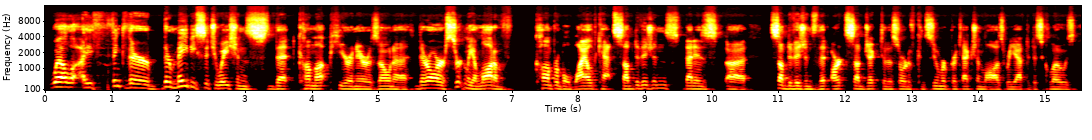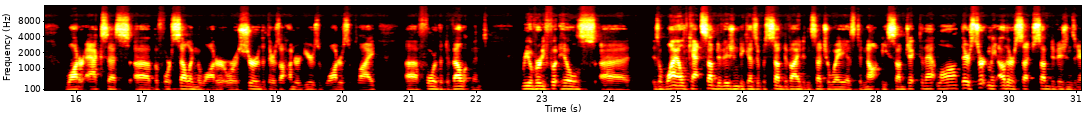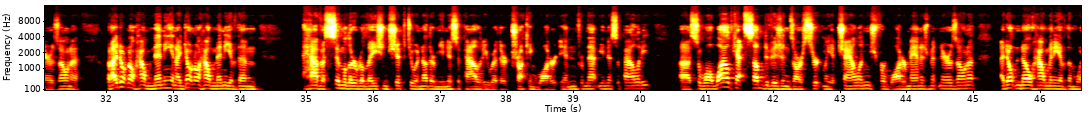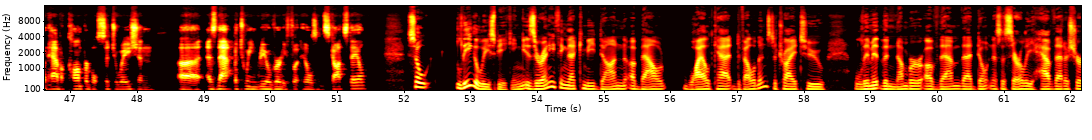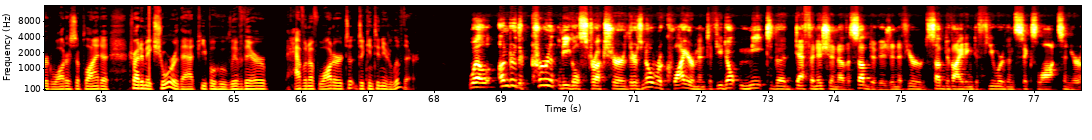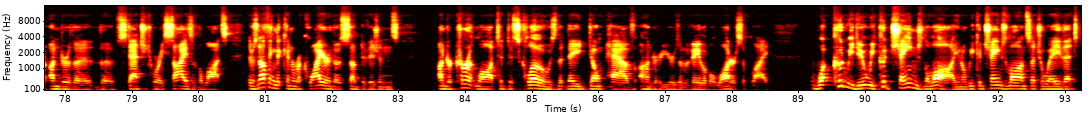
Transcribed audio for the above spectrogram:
Well, I think there there may be situations that come up here in Arizona. There are certainly a lot of comparable wildcat subdivisions. That is, uh, subdivisions that aren't subject to the sort of consumer protection laws where you have to disclose water access uh, before selling the water or assure that there's 100 years of water supply uh, for the development. Rio Verde Foothills uh, is a wildcat subdivision because it was subdivided in such a way as to not be subject to that law. There's certainly other such subdivisions in Arizona, but I don't know how many, and I don't know how many of them have a similar relationship to another municipality where they're trucking water in from that municipality. Uh, so while wildcat subdivisions are certainly a challenge for water management in Arizona, I don't know how many of them would have a comparable situation uh, as that between Rio Verde foothills and Scottsdale. So, legally speaking, is there anything that can be done about wildcat developments to try to limit the number of them that don't necessarily have that assured water supply to try to make sure that people who live there have enough water to, to continue to live there? Well, under the current legal structure, there's no requirement if you don't meet the definition of a subdivision, if you're subdividing to fewer than six lots and you're under the, the statutory size of the lots, there's nothing that can require those subdivisions under current law to disclose that they don't have 100 years of available water supply. What could we do? We could change the law. You know, we could change the law in such a way that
